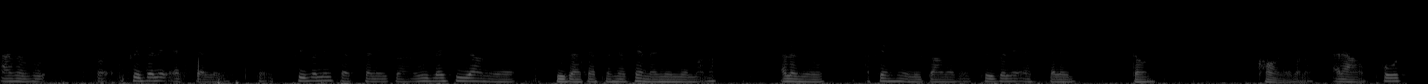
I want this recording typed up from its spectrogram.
အဲ့တော့ privilege escalate privilege escalate ဆိုတာအခုလက်ရှိရောက်နေတဲ့ user ထက်ဘယ်နှဆက်မှမြင့်မြင့်ပေါ့နော်အဲ့လိုမျိုးအဆင့်မြင့်ပြီးတွားမယ်ဆို privilege escalate တုံးခေါ်တယ်ပေါ့နော်အဲ့ဒါ post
